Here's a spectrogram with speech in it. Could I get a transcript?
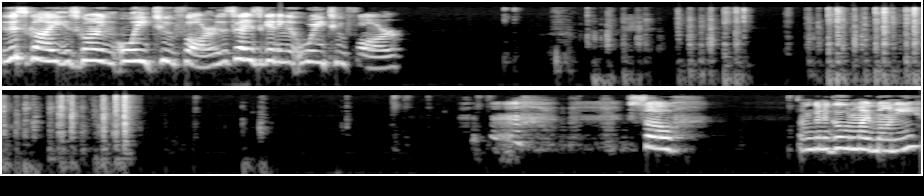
This guy is going way too far. This guy is getting it way too far. So, I'm gonna go to my money.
